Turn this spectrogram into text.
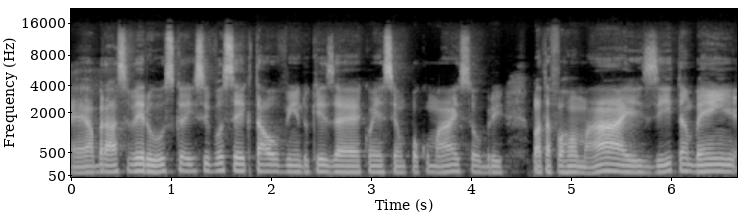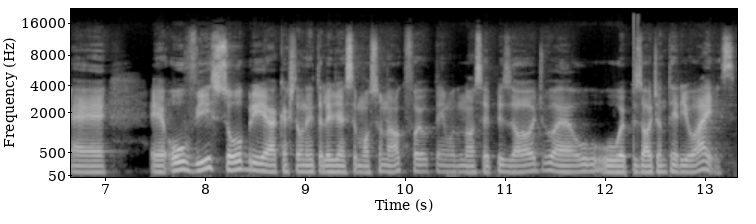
É, abraço, Verusca. E se você que está ouvindo quiser conhecer um pouco mais sobre plataforma Mais e também é, é, ouvir sobre a questão da inteligência emocional, que foi o tema do nosso episódio, é o, o episódio anterior a esse.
